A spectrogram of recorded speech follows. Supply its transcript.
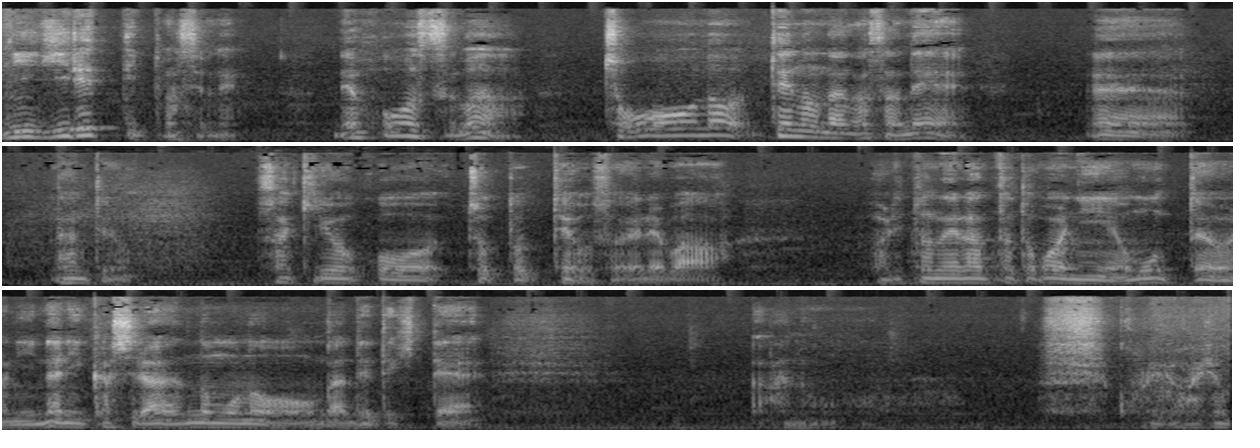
握れって言ってますよね。でホースはちょうど手の長さで、えー、ていうの？先をこうちょっと手を添えれば割と狙ったところに思ったように何かしらのものが出てきてあのこれはひょっ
